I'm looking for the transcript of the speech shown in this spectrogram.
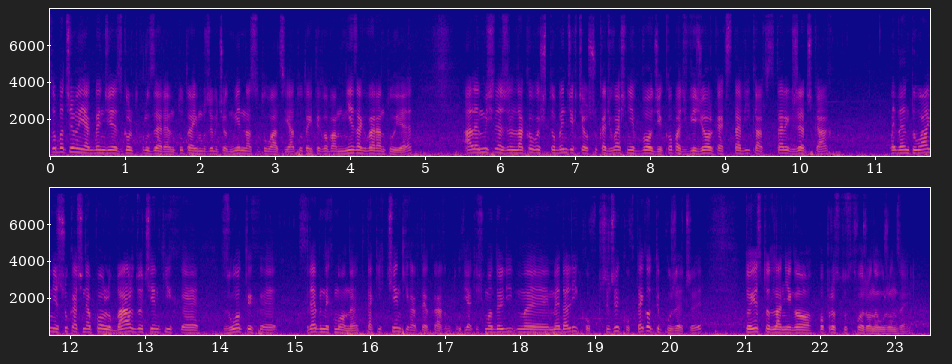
Zobaczymy jak będzie z Gold Cruiserem. Tutaj może być odmienna sytuacja, tutaj tego Wam nie zagwarantuję, ale myślę, że dla kogoś, kto będzie chciał szukać właśnie w wodzie, kopać w jeziorkach, stawikach, w starych rzeczkach, ewentualnie szukać na polu bardzo cienkich, e, złotych, e, srebrnych monet, takich cienkich artefaktów, jakichś modeli, me- medalików, krzyżyków, tego typu rzeczy, to jest to dla niego po prostu stworzone urządzenie.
